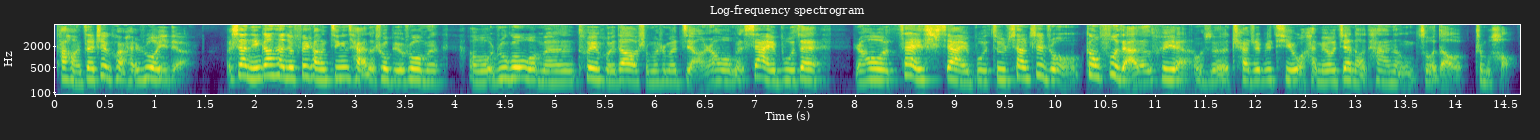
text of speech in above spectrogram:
它好像在这块还弱一点。像您刚才就非常精彩的说，比如说我们呃，我如果我们退回到什么什么讲，然后我们下一步再，然后再下一步，就是像这种更复杂的推演，我觉得 ChatGPT 我还没有见到它能做到这么好。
